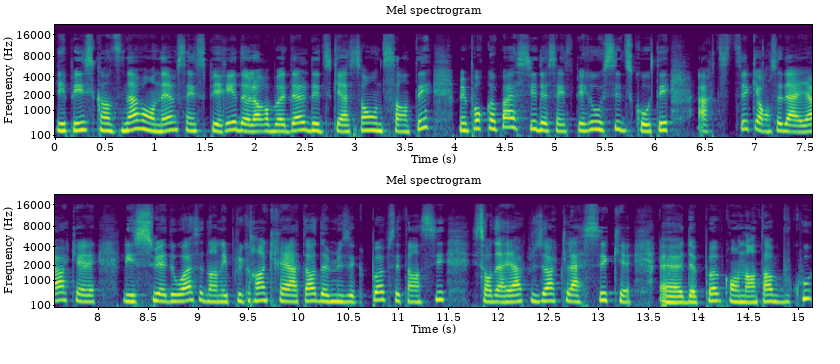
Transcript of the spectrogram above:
les pays scandinaves, on aime s'inspirer de leur modèle d'éducation ou de santé, mais pourquoi pas essayer de s'inspirer aussi du côté artistique. On sait d'ailleurs que les Suédois, c'est dans les plus grands créateurs de musique pop ces temps-ci. Ils sont derrière plusieurs classiques euh, de pop qu'on entend beaucoup.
